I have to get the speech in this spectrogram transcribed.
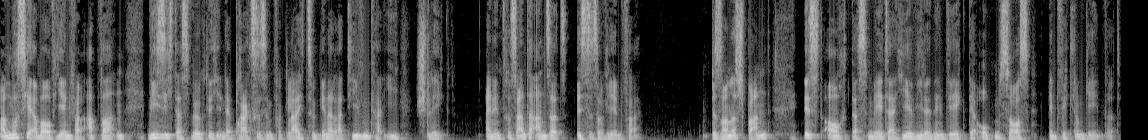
Man muss hier aber auf jeden Fall abwarten, wie sich das wirklich in der Praxis im Vergleich zur generativen KI schlägt. Ein interessanter Ansatz ist es auf jeden Fall. Besonders spannend ist auch, dass Meta hier wieder den Weg der Open Source Entwicklung gehen wird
